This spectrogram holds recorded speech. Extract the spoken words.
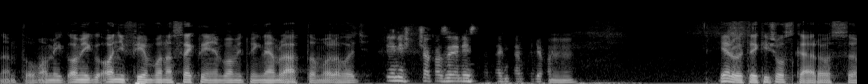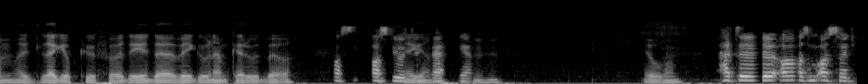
nem tudom, amíg, amíg annyi film van a szekrényemben, amit még nem láttam valahogy. Én is csak azért néztem meg, mert vagyok. Uh-huh. Jelölték is Oscarra, azt hiszem, hogy legjobb külföldi, de végül nem került be a... Azt, azt ültük Igen. be, igen. Uh-huh. Jó van. Hát az, az, hogy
